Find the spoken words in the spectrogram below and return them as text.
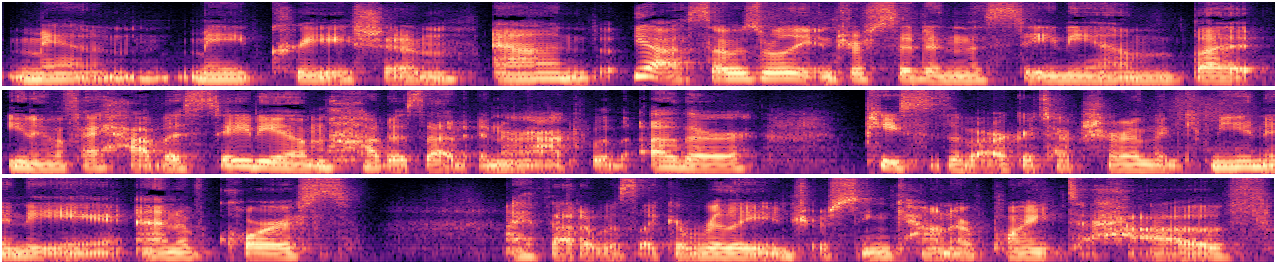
man made creation. And yeah, so I was really interested in the stadium. But, you know, if I have a stadium, how does that interact with other pieces of architecture in the community? And of course, I thought it was like a really interesting counterpoint to have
